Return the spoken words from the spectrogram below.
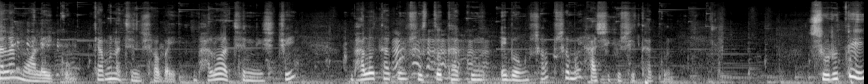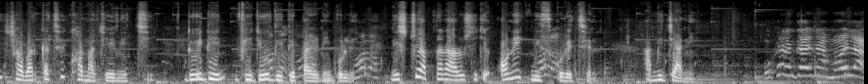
আসসালামু আলাইকুম। কেমন আছেন সবাই? ভালো আছেন নিশ্চয়ই? ভালো থাকুন সুস্থ থাকুন এবং সব সময় হাসি খুশি থাকুন। শুরুতেই সবার কাছে ক্ষমা চেয়ে নিচ্ছি। দুই দিন ভিডিও দিতে পারিনি বলে। নিশ্চয়ই আপনারা আরশিকে অনেক মিস করেছেন। আমি জানি। ওখানে যায় না ময়লা।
